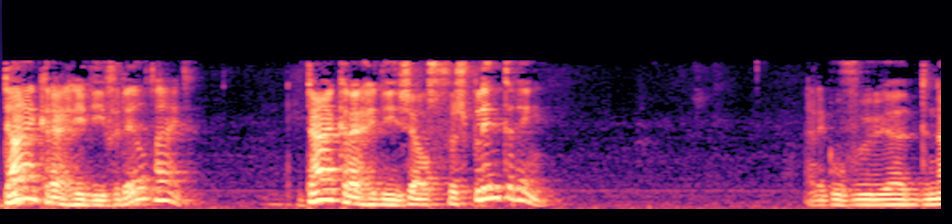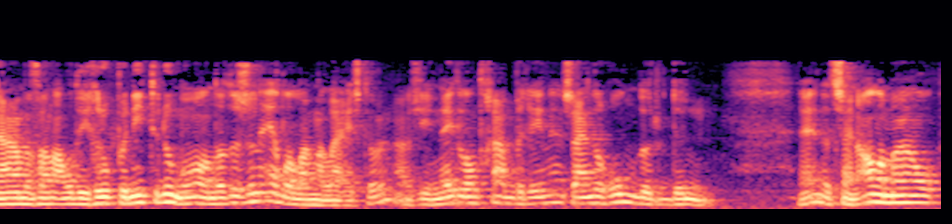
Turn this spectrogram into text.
daar krijg je die verdeeldheid. Daar krijg je die zelfs versplintering. En ik hoef u eh, de namen van al die groepen niet te noemen, want dat is een ellenlange lijst hoor. Als je in Nederland gaat beginnen, zijn er honderden. dat zijn allemaal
